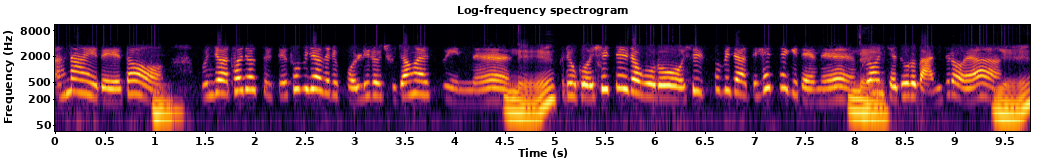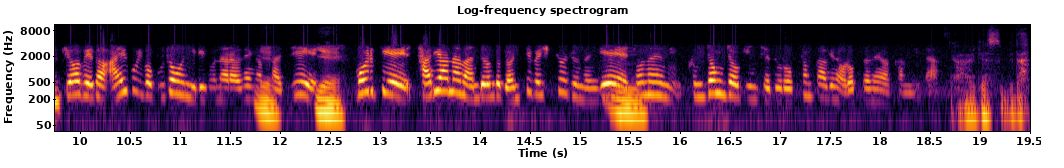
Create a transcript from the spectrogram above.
하나에 대해서 음, 문제가 터졌을 때 소비자들이 권리를 주장할 수 있는 네, 그리고 실질적으로 실 소비자한테 혜택이 되는 네. 그런 제도를 만들어야 예, 기업에서 아이고 이거 무서운 일이구나라고 생각하지 예. 뭐 이렇게 자리 하나 만들어서 면책을 시켜주는 게 음. 저는 긍정적인 제도로 평가하기는 어렵다고 생각합니다. 알겠습니다.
